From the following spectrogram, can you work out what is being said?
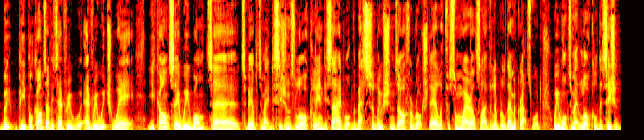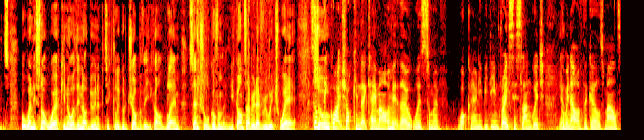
but people can't have it every, every which way. You can't say we want uh, to be able to make decisions locally and decide what the best solutions are for Rochdale or for somewhere else like the Liberal Democrats would. We want to make local decisions. But when it's not working or they're not doing a particularly good job of it, you can't blame central government. You can't have it every which way. Something so, quite shocking that came out of mm. it, though, was some of what can only be deemed racist language yeah. coming out of the girls' mouths.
